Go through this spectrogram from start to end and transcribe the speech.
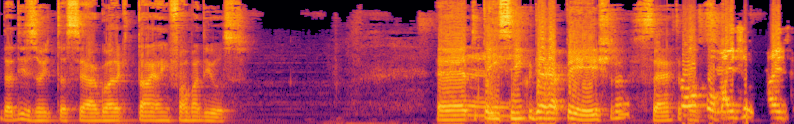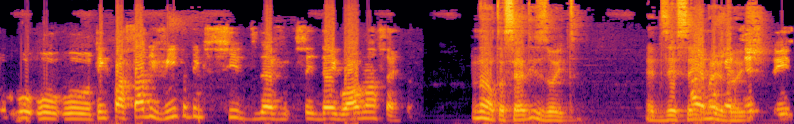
dá 18, tá certo, agora que tá em forma de osso. É, tu tem 5 de HP extra, certo? Não, pô, mas, o- mas o, o, o- tem que passar de 20 ou tem que se der, se der igual, não acerta? Não, tá certo, é 18. É 16 Ah, é mais porque é 2. 16,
